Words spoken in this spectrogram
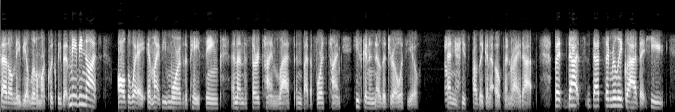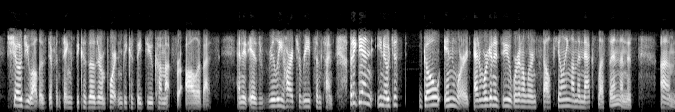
settle maybe a little more quickly, but maybe not all the way. It might be more of the pacing, and then the third time less, and by the fourth time, he's going to know the drill with you, Okay. and he's probably going to open right up. But that's that's. I'm really glad that he showed you all those different things because those are important because they do come up for all of us, and it is really hard to read sometimes. But again, you know, just go inward, and we're going to do. We're going to learn self healing on the next lesson, and this. Um,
